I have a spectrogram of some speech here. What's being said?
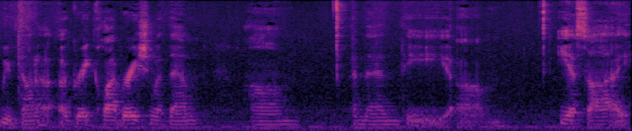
we've done a, a great collaboration with them, um, and then the um, ESI,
